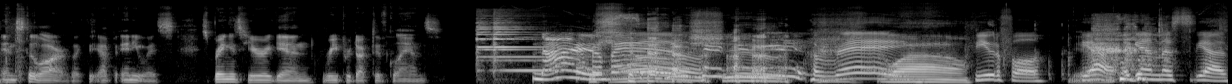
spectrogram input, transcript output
and still are like the ep. Anyways, spring is here again. Reproductive glands. Nice. Boom. Oh, Hooray. Wow. Beautiful. Yeah. Again, this yeah,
